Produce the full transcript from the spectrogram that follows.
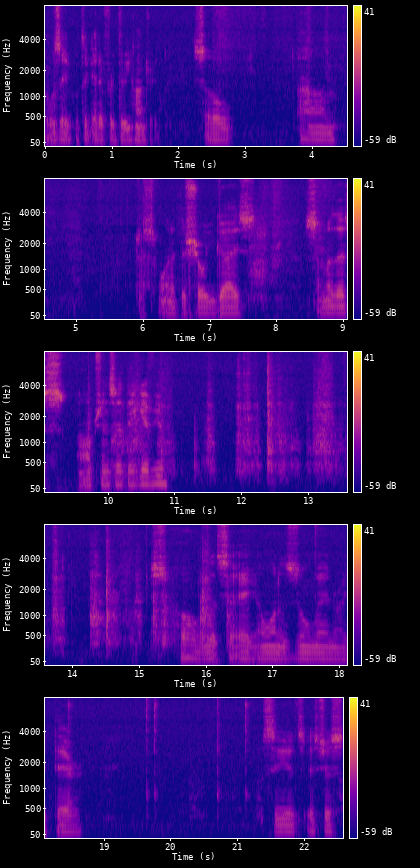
I was able to get it for 300 so um, just wanted to show you guys some of this options that they give you. So let's say I want to zoom in right there. See it's it's just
